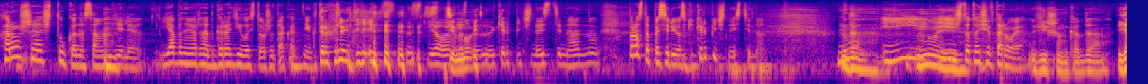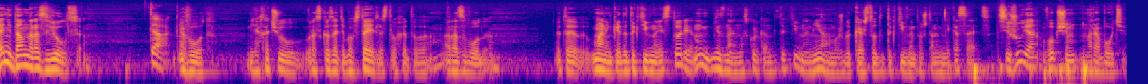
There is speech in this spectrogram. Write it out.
хорошая штука на самом деле. Я бы, наверное, отгородилась тоже так от некоторых людей. Сделала Стеной. кирпичная стена. Ну, просто по-серьезки, кирпичная стена. Ну, Да. и, Ну и и- что-то еще второе. Вишенка, да. Я недавно развелся. Так, Вот. Я хочу рассказать об обстоятельствах этого развода. Это маленькая детективная история. Ну, не знаю, насколько она детективная. Мне она, может быть, кажется детективной, потому что она меня касается. Сижу я, в общем, на работе.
